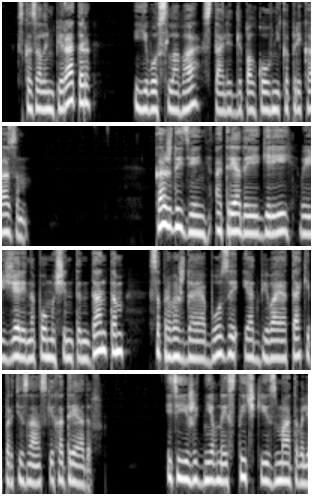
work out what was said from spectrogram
— сказал император, и его слова стали для полковника приказом. Каждый день отряды егерей выезжали на помощь интендантам, сопровождая обозы и отбивая атаки партизанских отрядов. Эти ежедневные стычки изматывали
